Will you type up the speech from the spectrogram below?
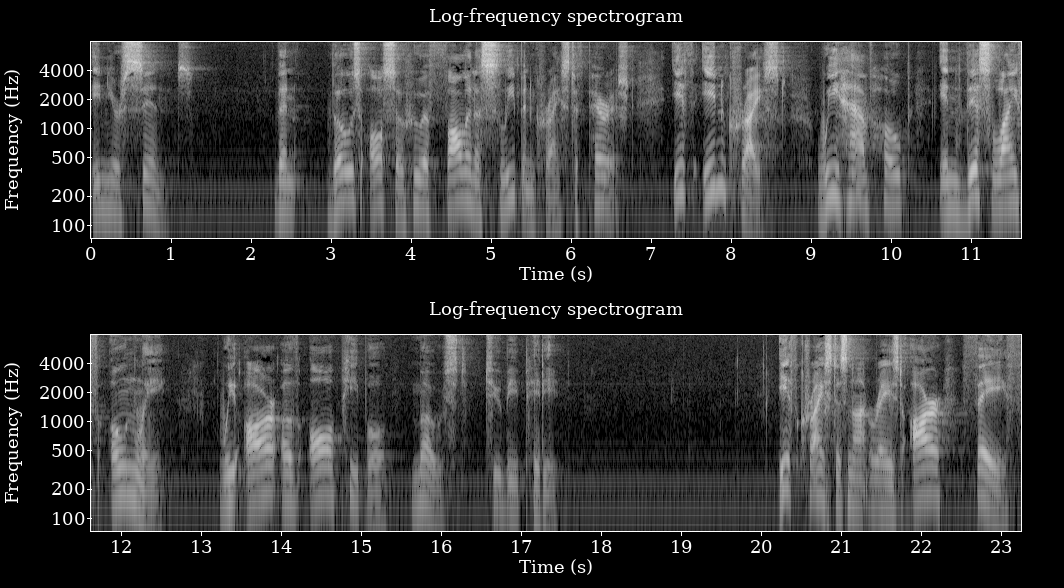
in your sins. Then those also who have fallen asleep in Christ have perished. If in Christ we have hope in this life only, we are of all people most to be pitied. If Christ is not raised, our faith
